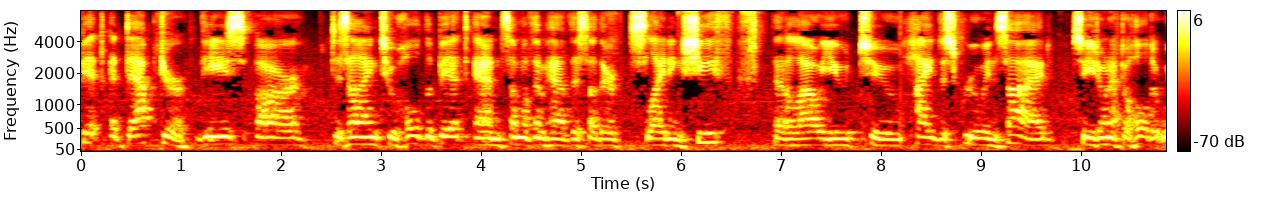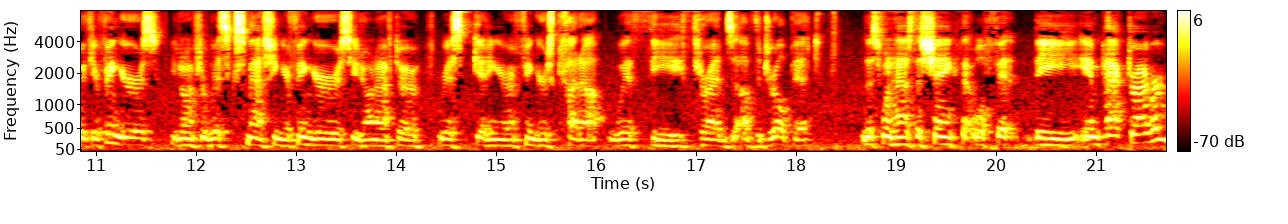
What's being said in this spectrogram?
bit adapter. These are designed to hold the bit and some of them have this other sliding sheath that allow you to hide the screw inside so you don't have to hold it with your fingers. You don't have to risk smashing your fingers. You don't have to risk getting your fingers cut up with the threads of the drill bit this one has the shank that will fit the impact driver.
